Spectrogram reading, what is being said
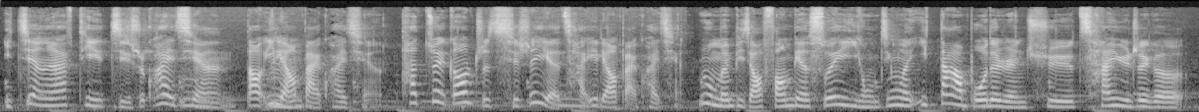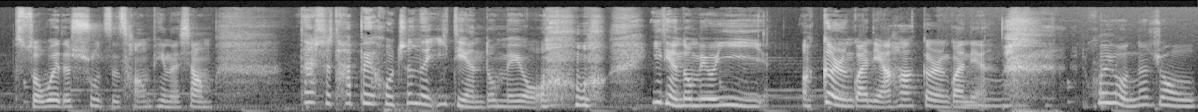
一件 NFT 几十块钱到一两百块钱，它最高值其实也才一两百块钱，入门比较方便，所以涌进了一大波的人去参与这个所谓的数字藏品的项目。但是它背后真的一点都没有，一点都没有意义啊！个人观点哈，个人观点。会有那种，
